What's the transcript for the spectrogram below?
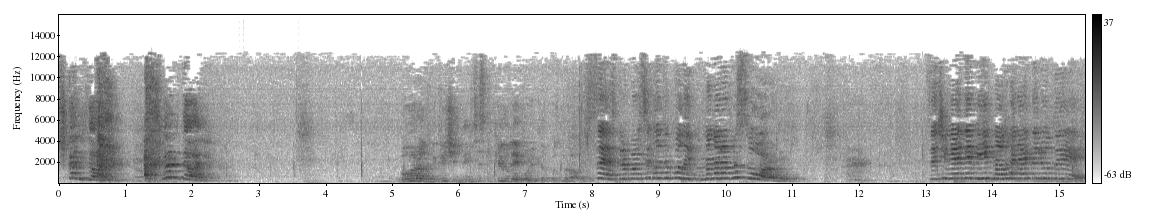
шкандаль. Бога ради не кричіть, дивіться, скільки людей по вікнах позбиралося. Сестри, просиклити Пилипівна, не роби сорому. Зачиняйте вікна, отганяйте людей.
